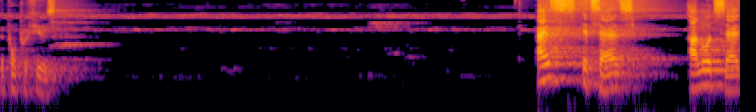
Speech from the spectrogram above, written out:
The Pope refused. As it says, our Lord said,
